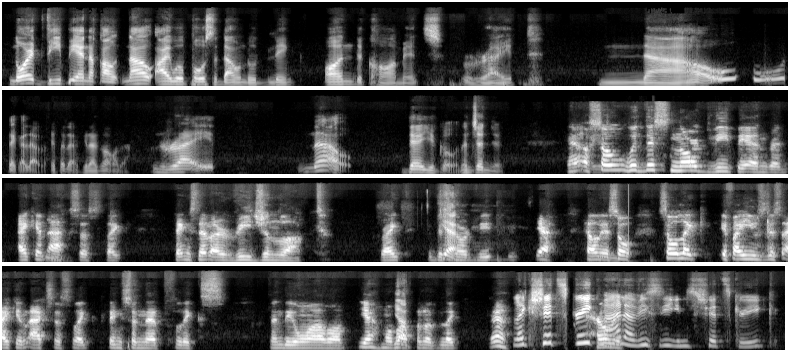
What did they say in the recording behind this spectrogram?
NordVPN account. Now I will post the download link on the comments right now. Teka lang. Ito na. Ginagawa ko na. Right now. There you go. Yeah, so with this NordVPN, Red, I can Hmm. access like things that are region locked, right? This Yeah. NordVPN, yeah, hell yeah. Hmm. So, so like if I use this, I can access like things on Netflix. Then they want, yeah, mapapanood like Like Schitt's Creek, Hell man. Have you seen Schitt's Creek?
